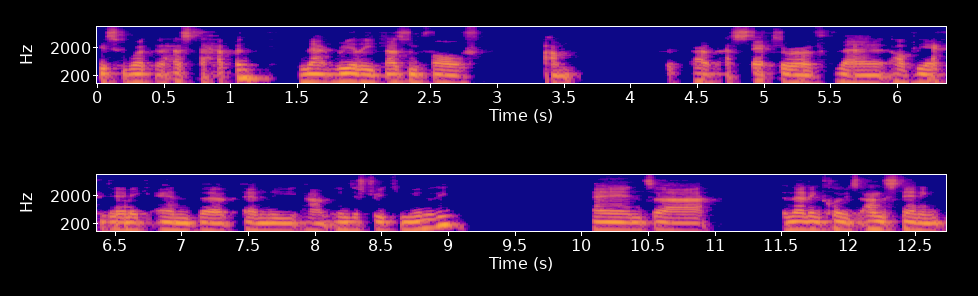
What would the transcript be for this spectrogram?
piece of work that has to happen, and that really does involve um, a, a, sector of the of the academic and the and the um, industry community, and uh, and that includes understanding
